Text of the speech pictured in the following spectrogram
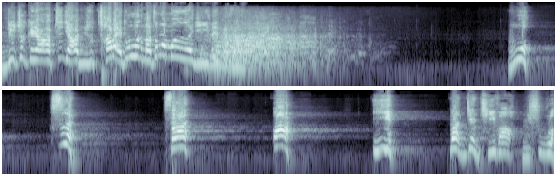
你就这个呀？这家伙你说查百度的吗？这么磨叽呢？五、四、三、二、一，万箭齐发，你输了。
